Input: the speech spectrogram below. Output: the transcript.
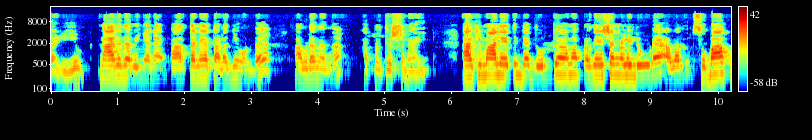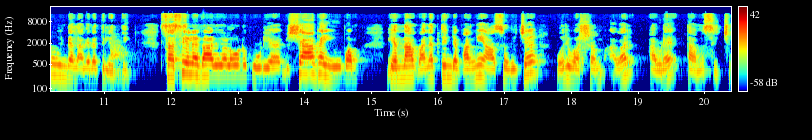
കഴിയും. നാരദർ ഇങ്ങനെ പ്രാർത്ഥനയെ തടഞ്ഞുകൊണ്ട് അവിടെ നിന്ന് അപ്രത്യക്ഷനായി. ആ ഹിമാലയത്തിന്റെ ദുർഗമ പ്രദേശങ്ങളിലൂടെ അവർ സുബാഹുവിന്റെ നഗരത്തിലെത്തി. സസ്യലതാദികളോട് കൂടിയ വിശാഖയൂപം എന്ന വനത്തിന്റെ ഭംഗി ആസ്വദിച്ച് ഒരു വർഷം അവർ അവിടെ താമസിച്ചു.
